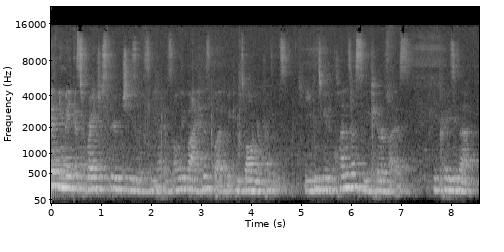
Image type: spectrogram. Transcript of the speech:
that you make us righteous through Jesus, and that is only by his blood we can dwell in your presence. And you continue to cleanse us and purify us. We praise you that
